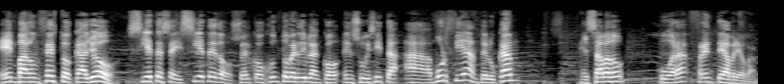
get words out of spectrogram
En baloncesto cayó 7-6, 7-2 el conjunto verde y blanco en su visita a Murcia ante Lucán el sábado jugará frente a Breogán.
